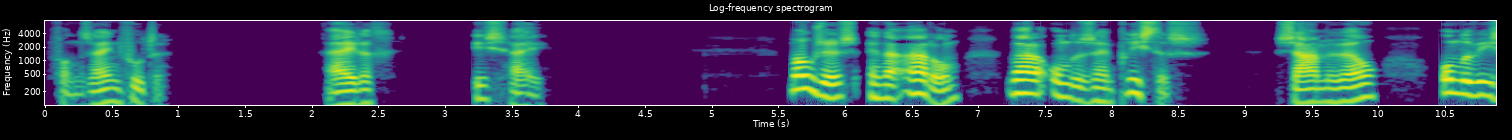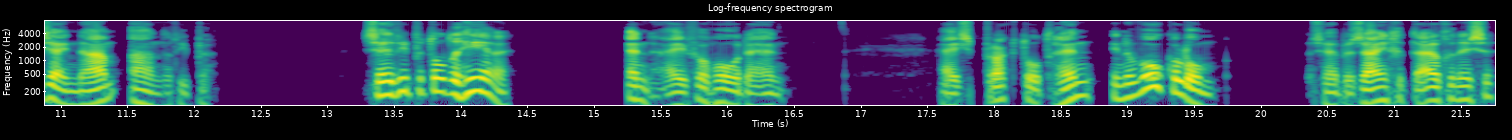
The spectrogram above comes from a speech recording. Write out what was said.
van zijn voeten. Heilig is hij. Mozes en Aaron waren onder zijn priesters, Samuel onder wie zijn naam aanriepen. Zij riepen tot de Heere, en hij verhoorde hen. Hij sprak tot hen in een wolkolom. Ze hebben zijn getuigenissen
